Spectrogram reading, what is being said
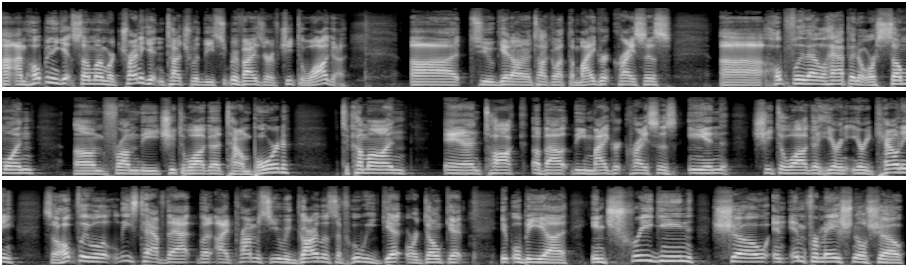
I'm hoping to get someone. We're trying to get in touch with the supervisor of Cheektowaga uh, to get on and talk about the migrant crisis. Uh, hopefully that'll happen, or someone um, from the Cheektowaga Town Board to come on and talk about the migrant crisis in Cheektowaga here in Erie County. So hopefully we'll at least have that. But I promise you, regardless of who we get or don't get, it will be a intriguing show, an informational show,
